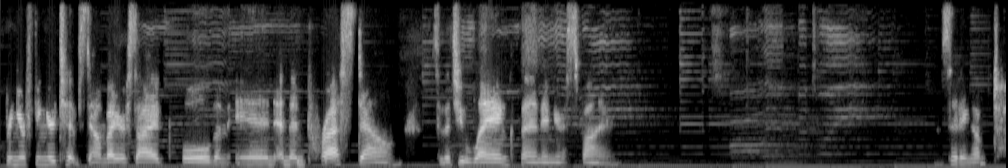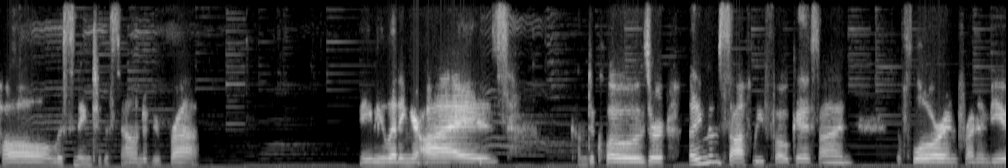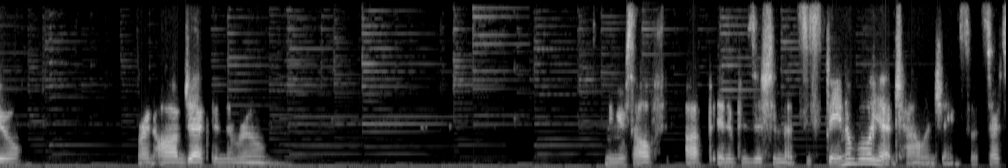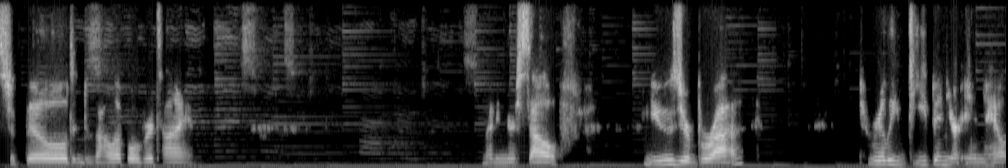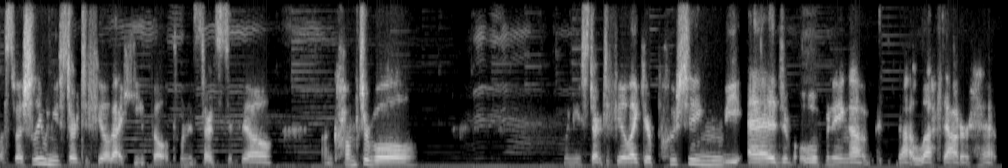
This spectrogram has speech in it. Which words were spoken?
Bring your fingertips down by your side, pull them in, and then press down so that you lengthen in your spine. Sitting up tall, listening to the sound of your breath. Maybe letting your eyes come to close or letting them softly focus on the floor in front of you or an object in the room. Putting yourself up in a position that's sustainable yet challenging. So it starts to build and develop over time. Letting yourself use your breath really deepen your inhale, especially when you start to feel that heat build, when it starts to feel uncomfortable, when you start to feel like you're pushing the edge of opening up that left outer hip.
